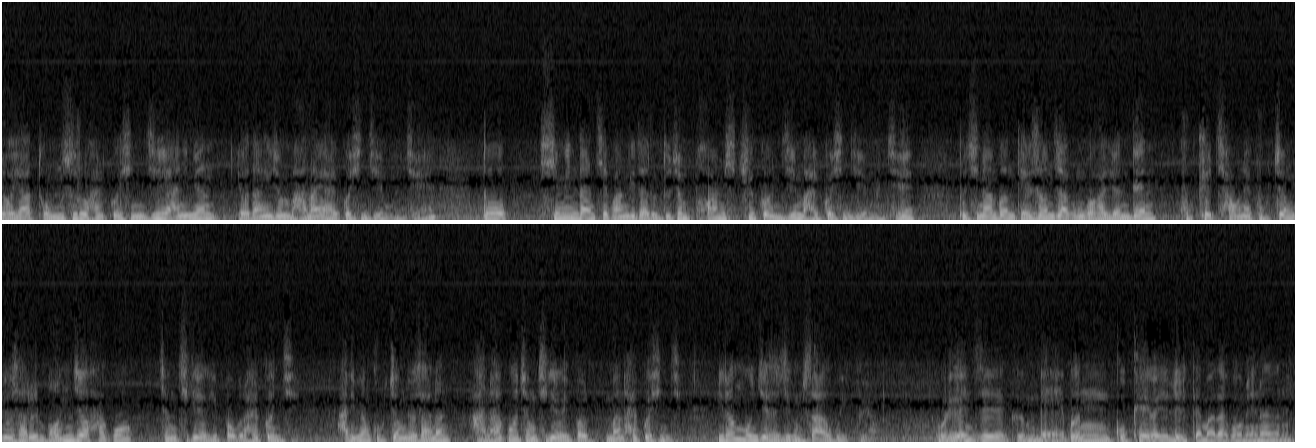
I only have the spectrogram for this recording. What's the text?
여야 동수로 할 것인지 아니면 여당이 좀 많아야 할 것인지의 문제 또 시민단체 관계자들도 좀 포함시킬 건지 말 것인지의 문제 또 지난번 대선 자금과 관련된 국회 차원의 국정조사를 먼저 하고 정치개혁 입법을 할 건지 아니면 국정조사는 안 하고 정치개혁 입법만 할 것인지 이런 문제에서 지금 싸우고 있고요. 우리가 이제 그 매번 국회가 열릴 때마다 보면은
